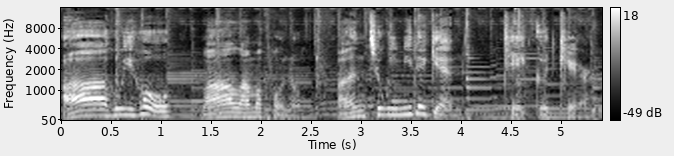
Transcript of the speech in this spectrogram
A hui hou, pono. Until we meet again, take good care.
